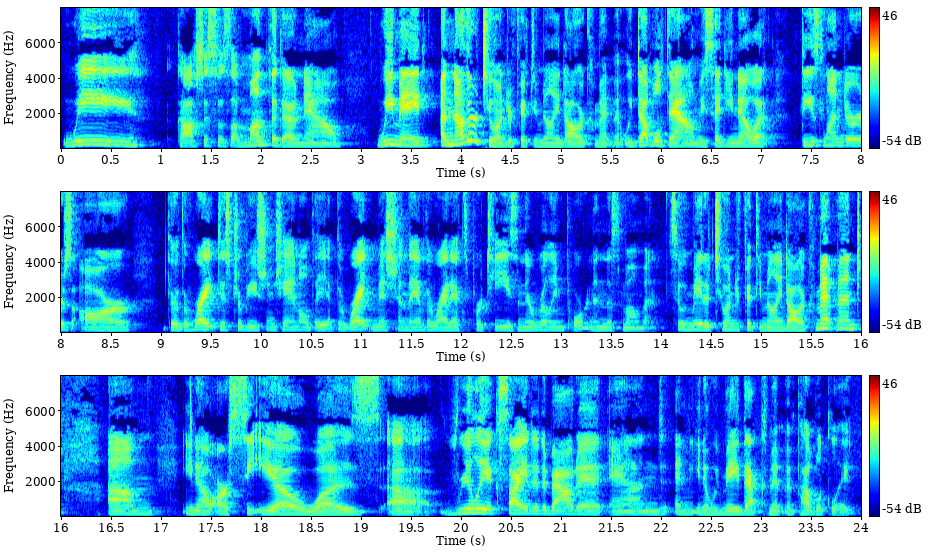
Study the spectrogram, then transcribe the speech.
We, gosh, this was a month ago now. We made another $250 million commitment. We doubled down. We said, you know what? These lenders are they're the right distribution channel they have the right mission they have the right expertise and they're really important in this moment so we made a $250 million commitment um, you know our ceo was uh, really excited about it and and you know we made that commitment publicly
